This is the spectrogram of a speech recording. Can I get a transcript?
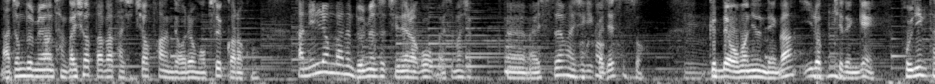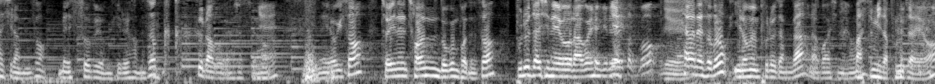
나 정도면 잠깐 쉬었다가 다시 취업하는데 어려움 없을 거라고 한 1년간은 놀면서 지내라고 말씀하시, 에, 말씀하시기까지 했었어. 근데 어머니는 내가 이렇게 된 게 본인 탓이라면서 메소드 연기를 하면서 크크크라고 하셨어요. 예. 네, 여기서 저희는 전 녹음 버전에서 불효자시네요라고 얘기를 예. 했었고 예. 사연에서도 이러면 불효자인가라고 하시네요. 맞습니다. 불효자예요.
